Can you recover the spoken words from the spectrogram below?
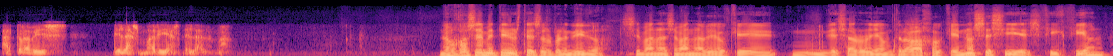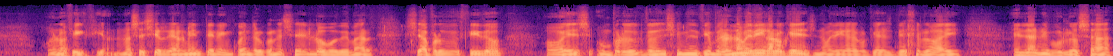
a través de las mareas del alma. Don José, me tiene usted sorprendido. Semana a semana veo que mm, desarrolla un trabajo que no sé si es ficción o no ficción. No sé si realmente el encuentro con ese lobo de mar se ha producido o es un producto de su invención. Pero no me diga lo que es, no me diga lo que es, déjelo ahí en la nebulosa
